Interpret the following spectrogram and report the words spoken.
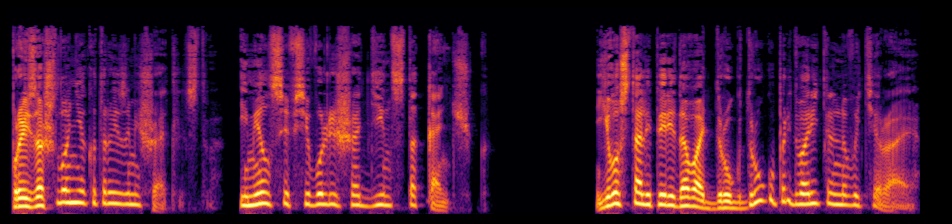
произошло некоторое замешательство. Имелся всего лишь один стаканчик. Его стали передавать друг другу, предварительно вытирая.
